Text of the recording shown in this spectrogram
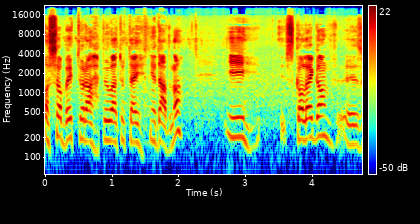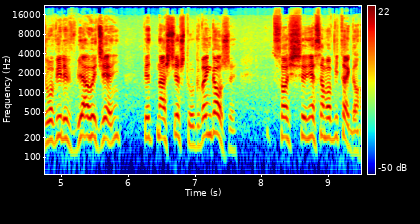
osoby, która była tutaj niedawno i z kolegą y, złowili w biały dzień 15 sztuk węgorzy. Coś niesamowitego.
